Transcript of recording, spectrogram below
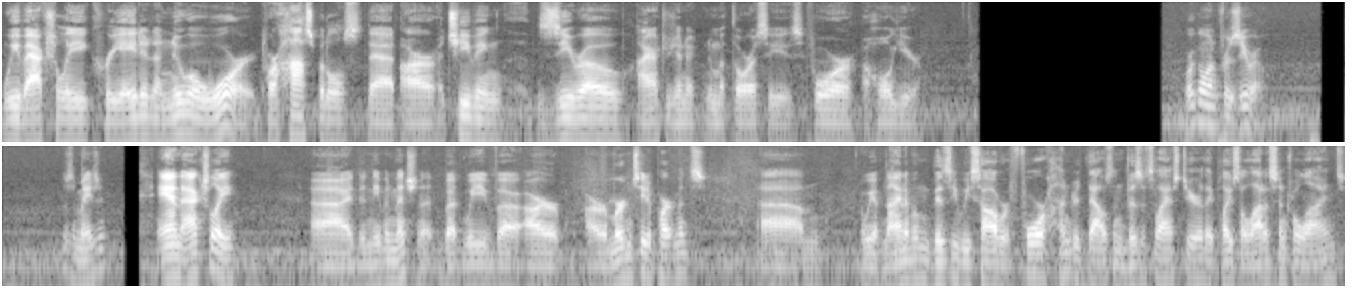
We've actually created a new award for hospitals that are achieving zero iatrogenic pneumothoraces for a whole year. We're going for zero. This is amazing. And actually, uh, I didn't even mention it, but we've uh, our our emergency departments. Um, we have nine of them busy. We saw over 400,000 visits last year. They place a lot of central lines.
